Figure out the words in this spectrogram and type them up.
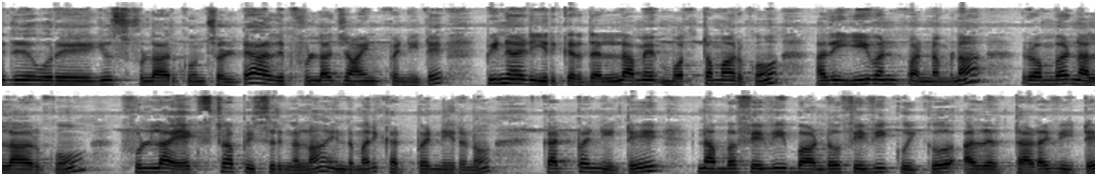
இது ஒரு யூஸ்ஃபுல்லாக இருக்கும்னு சொல்லிட்டு அது ஃபுல்லாக ஜாயின் பண்ணிவிட்டு பின்னாடி இருக்கிறது எல்லாமே மொத்தமாக இருக்கும். அது ஈவன் பண்ணோம்னா ரொம்ப நல்லா இருக்கும். ஃபுல்லாக எக்ஸ்ட்ரா பீஸுங்கெல்லாம் இந்த மாதிரி கட் பண்ணிடணும். கட் பண்ணிவிட்டு நம்ம ஃபெவி பாண்டோ ஃபெவி குயிக்கோ அதை தடவிட்டு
